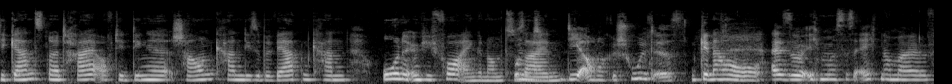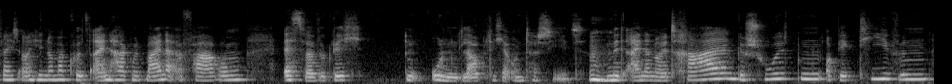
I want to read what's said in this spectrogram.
die ganz neutral auf die Dinge schauen kann, diese bewerten kann, ohne irgendwie voreingenommen zu und sein. Die auch noch geschult ist. Genau. Also ich muss es echt nochmal, vielleicht auch hier nochmal kurz einhaken mit meiner Erfahrung. Es war wirklich ein unglaublicher Unterschied, mhm. mit einer neutralen, geschulten, objektiven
